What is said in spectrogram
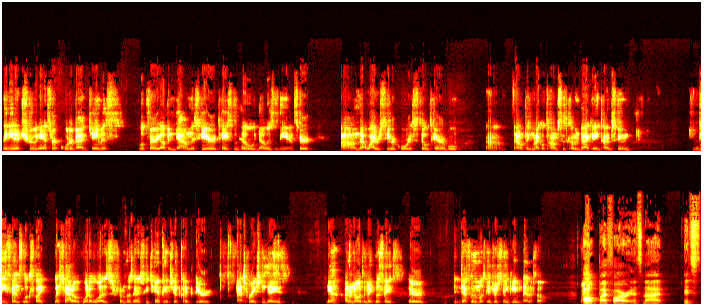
they need a true answer at quarterback. Jameis looked very up and down this year. Taysom Hill, we know, isn't the answer. Um, that wide receiver core is still terrible. Um, I don't think Michael Thomas's coming back anytime soon. Defense looks like a shadow of what it was from those NFC Championship type their aspiration days. Yeah, I don't know what to make of the Saints. They're definitely the most interesting team in the NFL. Oh, by far, and it's not. It's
